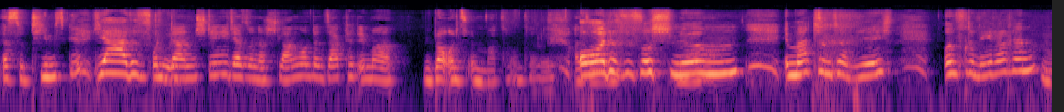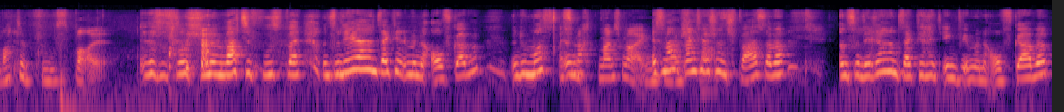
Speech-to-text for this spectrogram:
dass es so Teams gibt. Ja, das ist cool. Und dann stehen die da so in der Schlange und dann sagt halt immer, wie bei uns im Matheunterricht. oh, Also das ist so schlimm. Im Matheunterricht, unsere Lehrerin, Mathefußball. Das ist so schlimm, Mathe, Fußball. Unsere Lehrerin sagt dann immer eine Aufgabe und du musst. Es macht manchmal eigentlich es macht manchmal Spaß. schon Spaß, aber unsere Lehrerin sagt dann halt irgendwie immer eine Aufgabe.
